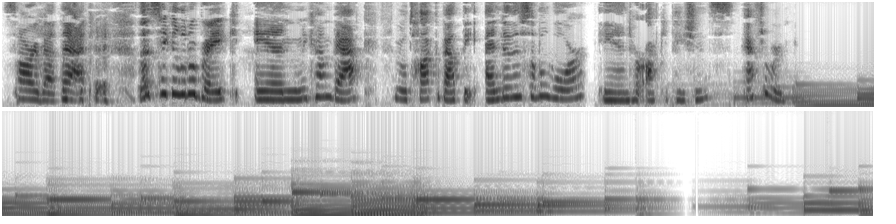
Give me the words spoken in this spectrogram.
Sorry about that. okay. Let's take a little break, and when we come back, we will talk about the end of the Civil War and her occupations afterward.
